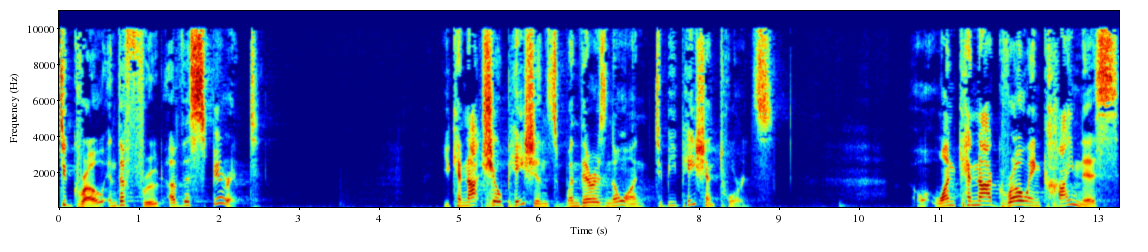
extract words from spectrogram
to grow in the fruit of the Spirit. You cannot show patience when there is no one to be patient towards. One cannot grow in kindness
